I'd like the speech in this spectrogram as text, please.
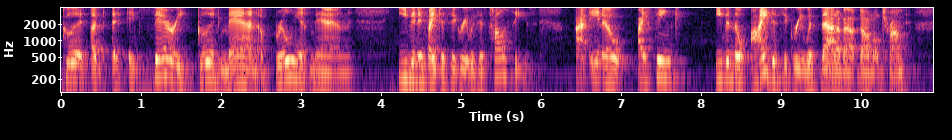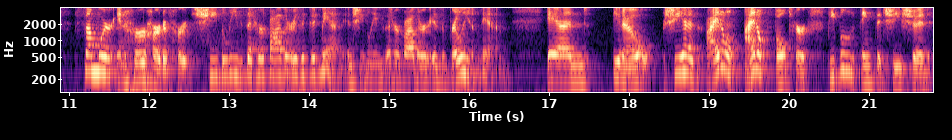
good, a, a, very good man, a brilliant man, even if I disagree with his policies. I, you know, I think even though I disagree with that about Donald Trump, somewhere in her heart of hearts, she believes that her father is a good man and she believes that her father is a brilliant man. And you know, she has I don't I don't fault her. People who think that she should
